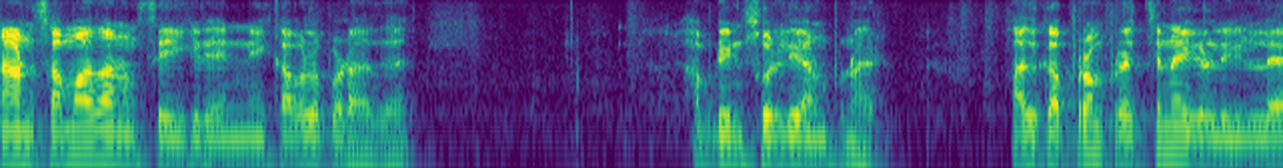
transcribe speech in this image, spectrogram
நான் சமாதானம் செய்கிறேன் நீ கவலைப்படாத அப்படின்னு சொல்லி அனுப்புனார். அதுக்கப்புறம் பிரச்சனைகள் இல்லை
